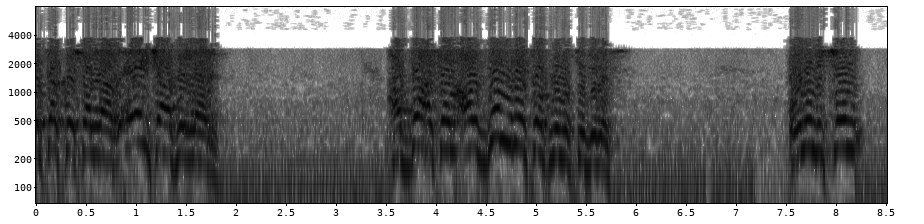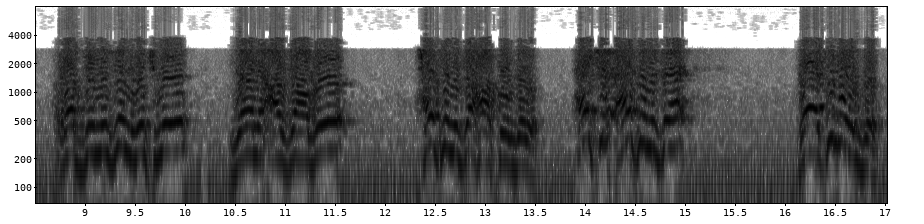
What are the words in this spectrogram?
ortak koşanlar, ey kafirler, haddi aşan azgın bir topluluk idiniz. Onun için Rabbimizin hükmü yani azabı hepimize hak oldu. Hepimize vacip oldu.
